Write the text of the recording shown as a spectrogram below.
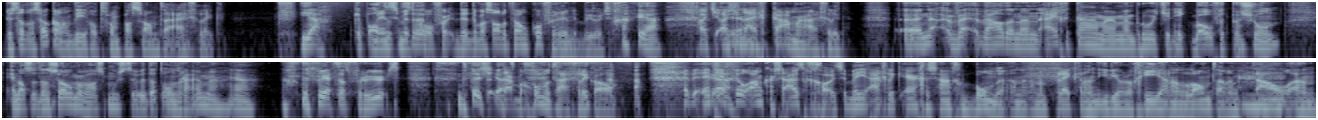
Dus dat was ook al een wereld van passanten eigenlijk. Ja, ik heb altijd... Mensen met uh, koffer. Er was altijd wel een koffer in de buurt. ja. Had je, had je ja. een eigen kamer eigenlijk? Uh, nou, we, we, hadden een eigen kamer, mijn broertje en ik, boven het pension. En als het dan zomer was, moesten we dat ontruimen. Ja. Dan werd dat verhuurd. dus ja. Daar begon het eigenlijk al. Heb, heb ja. jij veel ankers uitgegooid? Ben je eigenlijk ergens aan gebonden? Aan, aan, een plek, aan een ideologie, aan een land, aan een taal, aan,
